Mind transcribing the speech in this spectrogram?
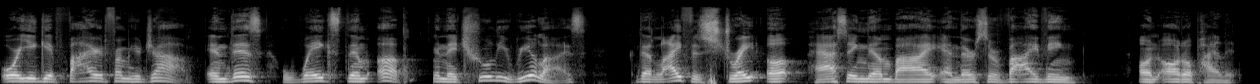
or you get fired from your job. And this wakes them up and they truly realize that life is straight up passing them by and they're surviving on autopilot.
